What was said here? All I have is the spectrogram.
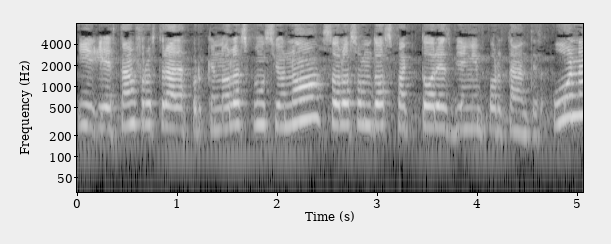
y, y, están frustradas porque no les funcionó, solo son dos factores bien importantes. Una,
